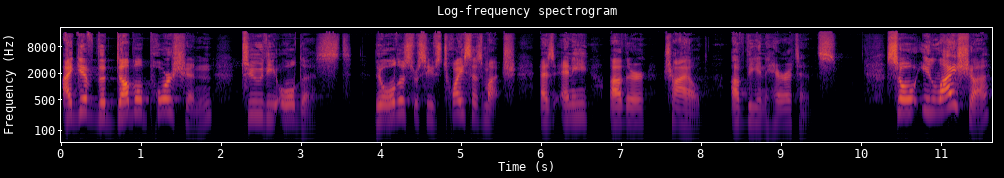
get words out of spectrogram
I give the double portion to the oldest. The oldest receives twice as much as any other child of the inheritance. So Elisha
